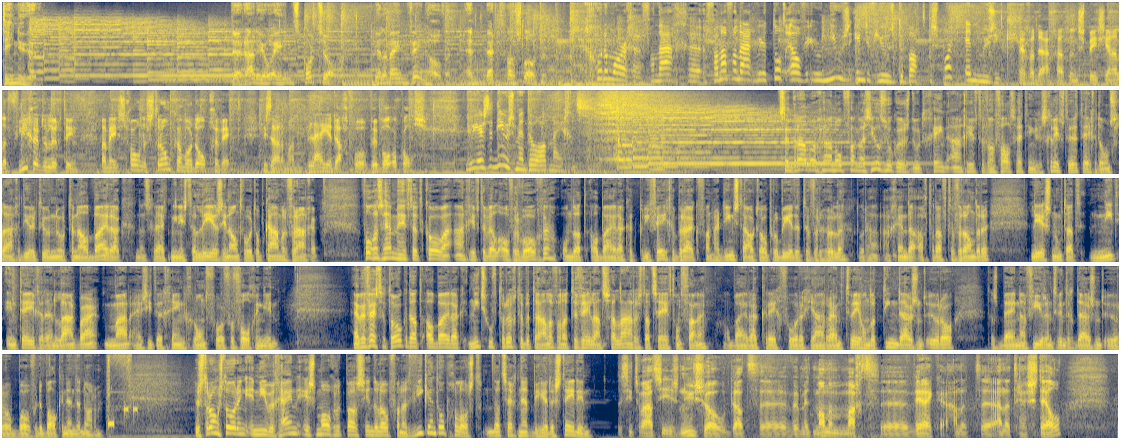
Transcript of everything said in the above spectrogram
10 uur. De Radio 1 Sportshow. Willemijn Veenhoven en Bert van Sloten. Goedemorgen. Vandaag, uh, vanaf vandaag weer tot 11 uur nieuws, interviews, debat, sport en muziek. En vandaag gaat een speciale vlieger de lucht in... waarmee schone stroom kan worden opgewekt. Het is daarom een blije dag voor Wubbel Okkels. Nu eerst het nieuws met Doald Megens. Centraal Orgaan Opvang Asielzoekers doet geen aangifte van valsheid in geschriften tegen de ontslagen directeur Noorten Al-Bayrak. Dat schrijft minister Leers in antwoord op Kamervragen. Volgens hem heeft het COA aangifte wel overwogen, omdat Al-Bayrak het privégebruik van haar dienstauto probeerde te verhullen door haar agenda achteraf te veranderen. Leers noemt dat niet integer en laakbaar, maar hij ziet er geen grond voor vervolging in. Hij bevestigt ook dat Al-Bayrak niets hoeft terug te betalen van het teveel aan salaris dat ze heeft ontvangen. Al-Bayrak kreeg vorig jaar ruim 210.000 euro. Dat is bijna 24.000 euro boven de balken en de norm. De stroomstoring in Nieuwegein is mogelijk pas in de loop van het weekend opgelost. Dat zegt netbeheerder Stedin. De situatie is nu zo dat uh, we met mannenmacht uh, werken aan het, uh, aan het herstel.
